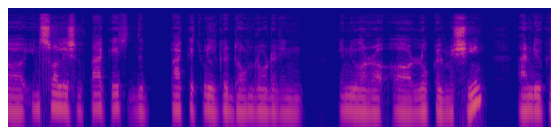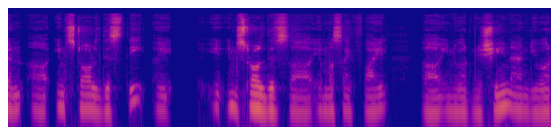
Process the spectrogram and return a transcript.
uh, installation package the package will get downloaded in in your uh, local machine. And you can uh, install this the uh, install this msi file in your machine and your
